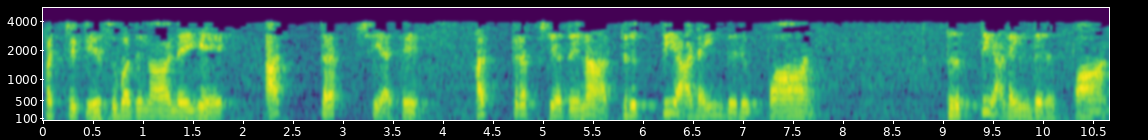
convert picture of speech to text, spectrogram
பற்றி பேசுவதனாலேயே அத்திரப்சியது அத்திரப்சியதுனா திருப்தி அடைந்திருப்பான். திருப்தி அடைந்திருப்பான்.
